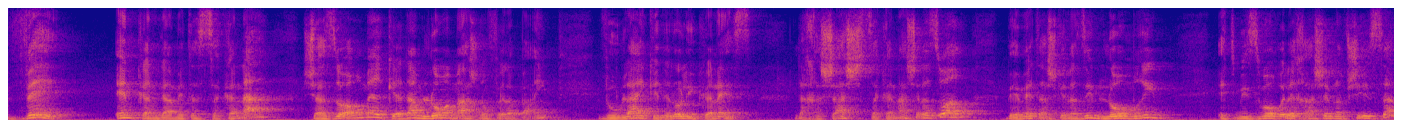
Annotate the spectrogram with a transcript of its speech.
ואין כאן גם את הסכנה שהזוהר אומר, כי אדם לא ממש נופל אפיים, ואולי כדי לא להיכנס לחשש סכנה של הזוהר, באמת האשכנזים לא אומרים את מזמור אליך השם נפשי אשא,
